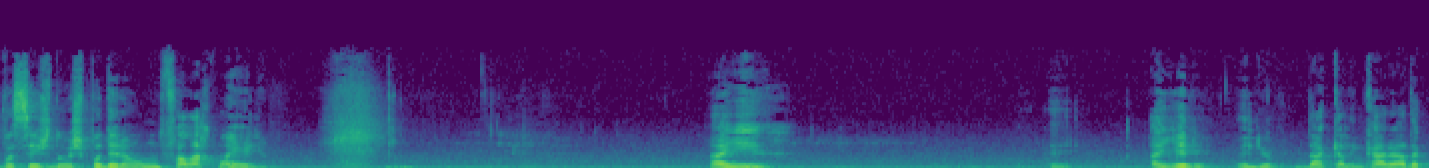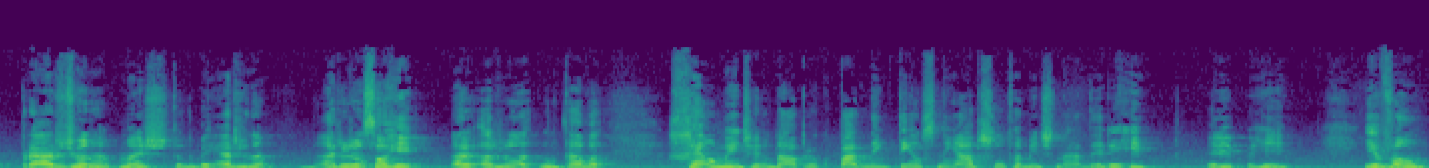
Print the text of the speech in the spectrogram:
vocês dois poderão falar com ele. Aí Aí ele, ele dá aquela encarada para Arjuna, mas tudo bem. Arjuna, Arjuna sorri. Arjuna não estava, realmente, ele não estava preocupado, nem tenso, nem absolutamente nada. Ele ri, ele ri. E vão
